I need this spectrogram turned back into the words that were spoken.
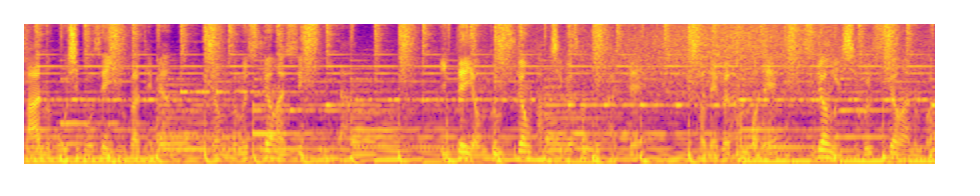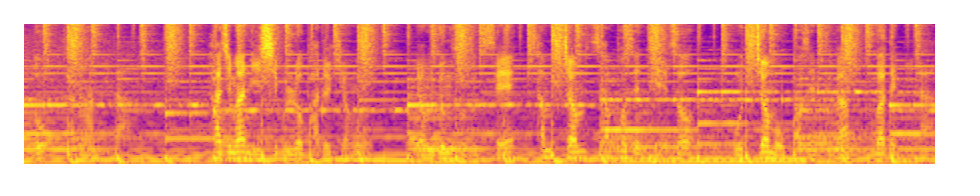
만 55세 이후가 되면 연금을 수령할 수 있습니다. 이때 연금 수령 방식을 선택할 때 전액을 한 번에 수령 일시불 수령하는 것도 가능합니다. 하지만 일시불로 받을 경우 연금 소득세 3.3%에서 5.5%가 부과됩니다.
